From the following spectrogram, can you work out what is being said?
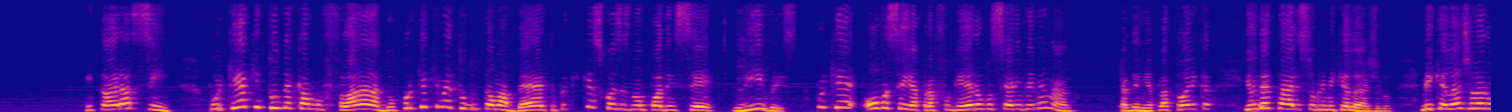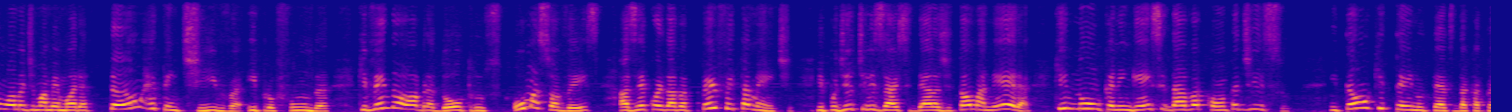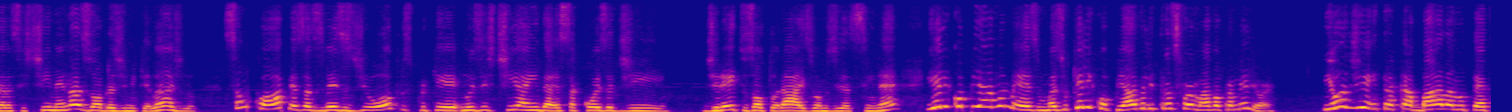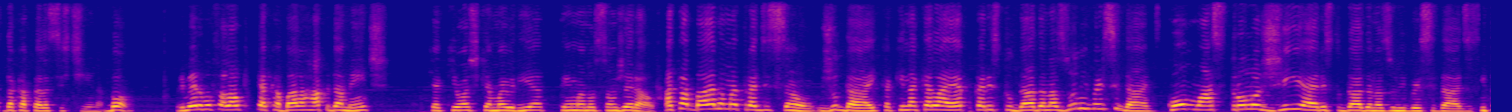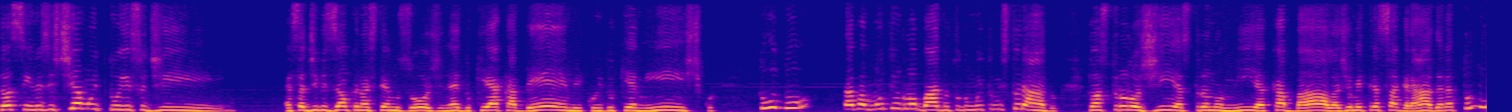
Então era assim, por que, que tudo é camuflado? Por que, que não é tudo tão aberto? Por que, que as coisas não podem ser livres? Porque ou você ia para a fogueira ou você era envenenado. Academia Platônica. E um detalhe sobre Michelangelo: Michelangelo era um homem de uma memória tão retentiva e profunda que, vendo a obra de outros uma só vez, as recordava perfeitamente e podia utilizar-se delas de tal maneira que nunca ninguém se dava conta disso. Então, o que tem no teto da Capela Sistina e nas obras de Michelangelo são cópias, às vezes, de outros, porque não existia ainda essa coisa de direitos autorais, vamos dizer assim, né? E ele copiava mesmo, mas o que ele copiava, ele transformava para melhor. E onde entra a cabala no teto da Capela Sistina? Bom, primeiro eu vou falar o que é a cabala rapidamente, que aqui eu acho que a maioria tem uma noção geral. A cabala é uma tradição judaica que naquela época era estudada nas universidades, como a astrologia era estudada nas universidades. Então assim, não existia muito isso de essa divisão que nós temos hoje, né, do que é acadêmico e do que é místico. Tudo estava muito englobado, tudo muito misturado. Então, astrologia, astronomia, cabala, geometria sagrada, era tudo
